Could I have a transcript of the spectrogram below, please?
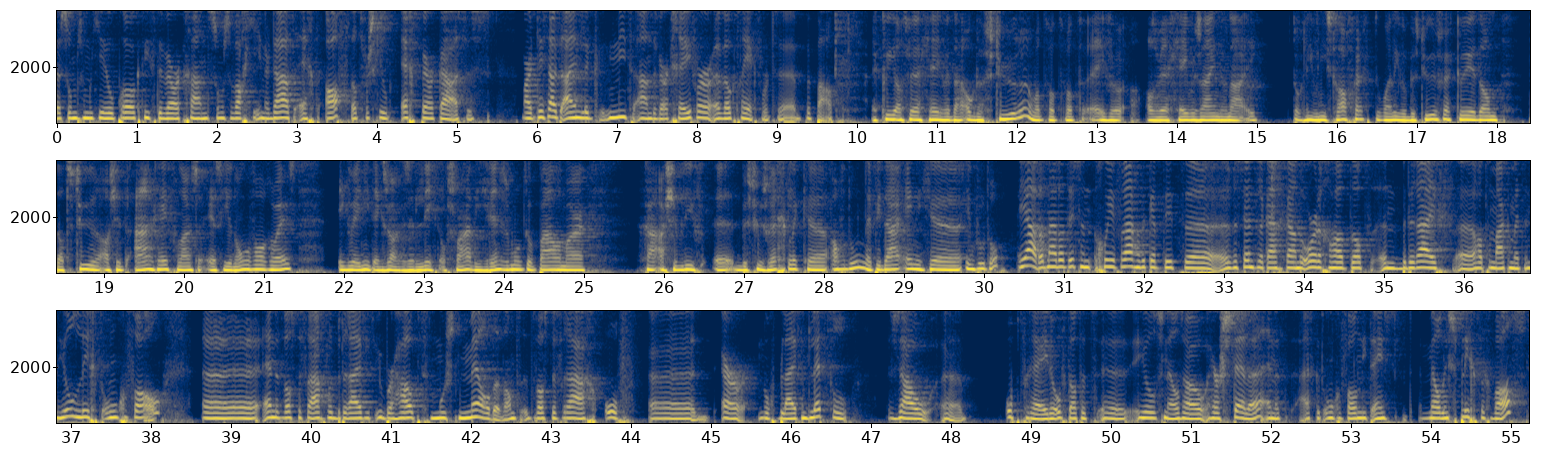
soms moet je heel proactief te werk gaan. Soms wacht je inderdaad echt af. Dat verschilt echt per casus. Maar het is uiteindelijk niet aan de werkgever uh, welk traject wordt uh, bepaald. En kun je als werkgever daar ook naar sturen? Wat, wat, wat even als werkgever zijn, nou, ik toch liever niet strafrecht, doe maar liever bestuursrecht. Kun je dan dat sturen als je het aangeeft van luister, er is hier een ongeval geweest. Ik weet niet exact, is het licht of zwaar? Die grenzen moeten bepalen, maar ga alsjeblieft uh, bestuursrechtelijk uh, afdoen. Heb je daar enige invloed op? Ja, dat, nou, dat is een goede vraag. Want ik heb dit uh, recentelijk eigenlijk aan de orde gehad dat een bedrijf had te maken met een heel licht ongeval. en het was de vraag of het bedrijf het überhaupt moest melden. Want het was de vraag of er nog blijvend letsel zou optreden of dat het heel snel zou herstellen en het eigenlijk het ongeval niet eens meldingsplichtig was.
